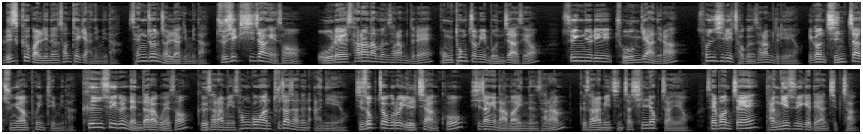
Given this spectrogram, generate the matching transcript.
리스크 관리는 선택이 아닙니다. 생존 전략입니다. 주식 시장에서 오래 살아남은 사람들의 공통점이 뭔지 아세요? 수익률이 좋은 게 아니라 손실이 적은 사람들이에요. 이건 진짜 중요한 포인트입니다. 큰 수익을 낸다라고 해서 그 사람이 성공한 투자자는 아니에요. 지속적으로 잃지 않고 시장에 남아 있는 사람, 그 사람이 진짜 실력자예요. 세 번째, 단기 수익에 대한 집착.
